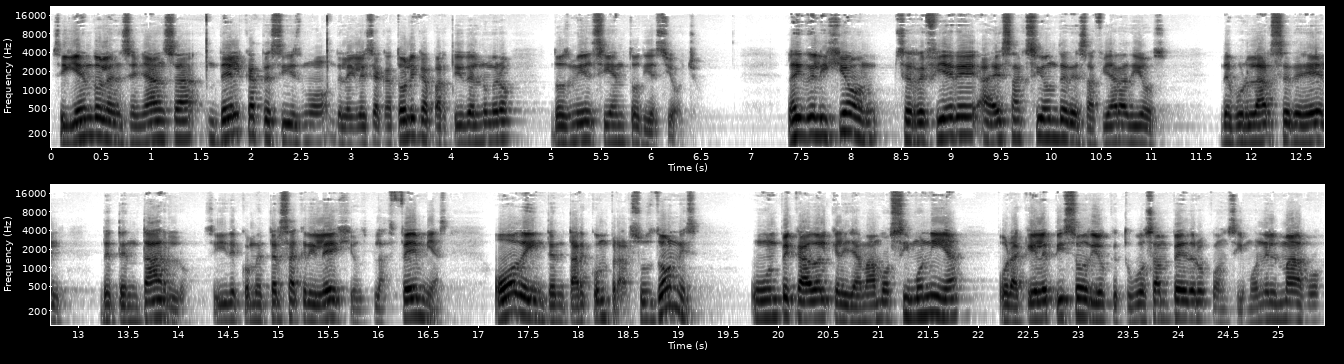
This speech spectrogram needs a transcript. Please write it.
siguiendo la enseñanza del catecismo de la Iglesia Católica a partir del número 2118. La irreligión se refiere a esa acción de desafiar a Dios, de burlarse de Él, de tentarlo, ¿sí? de cometer sacrilegios, blasfemias o de intentar comprar sus dones. Un pecado al que le llamamos simonía por aquel episodio que tuvo San Pedro con Simón el mago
